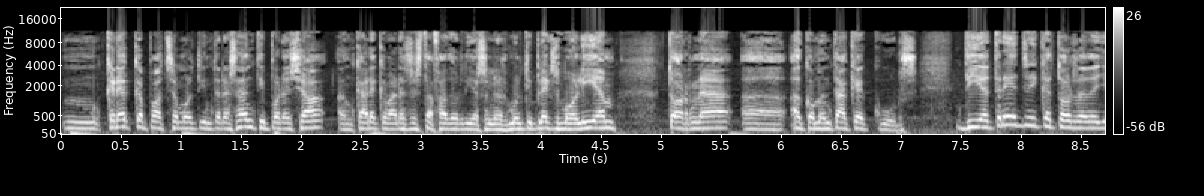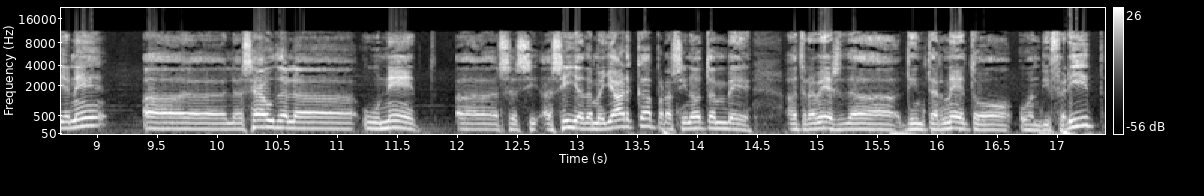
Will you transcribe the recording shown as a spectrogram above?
mm, crec que pot ser molt interessant i per això, encara que vares estar fa dos dies en els múltiplex, volíem tornar eh, a comentar aquest curs. Dia 13 i 14 de gener a la seu de la UNED a, a Silla de Mallorca, però si no també a través d'internet o, o en diferit,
